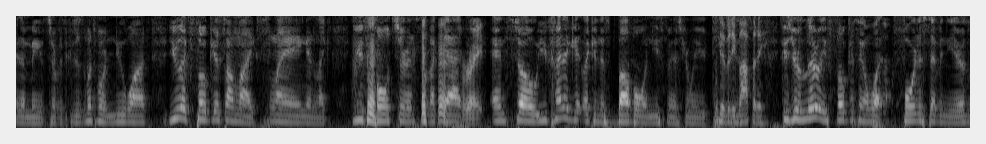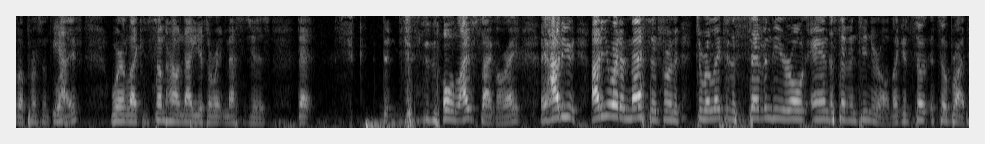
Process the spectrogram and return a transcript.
in the main service because there's much more nuance. You like focus on like slang and like youth culture and stuff like that, Right. And so you kind of get like in this bubble in youth ministry when you're teaching because you're literally focusing on what four to seven years of a person's Yeah. life, where like somehow now you have to write messages that s- the, the whole life cycle, right? Like how do you how do you write a message for to relate to the seventy year old and the seventeen year old? Like it's so it's so broad.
